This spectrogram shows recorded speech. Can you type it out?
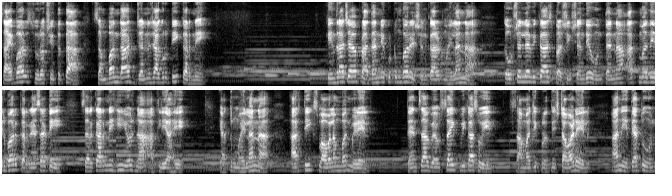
सायबर सुरक्षितता संबंधात जनजागृती करणे. केंद्राच्या प्राधान्य कुटुंब रेशन कार्ड महिलांना कौशल्य विकास प्रशिक्षण देऊन त्यांना आत्मनिर्भर करण्यासाठी सरकारने ही योजना आखली आहे. यातून महिलांना आर्थिक स्वावलंबन मिळेल. त्यांचा व्यावसायिक विकास होईल सामाजिक प्रतिष्ठा वाढेल आणि त्यातून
